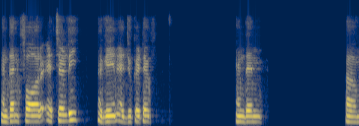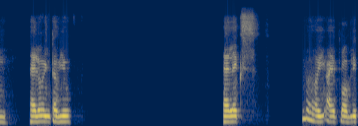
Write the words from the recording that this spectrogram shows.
And then for HLD, again, Educative. And then um, Hello Interview, Alex. Uh, I probably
